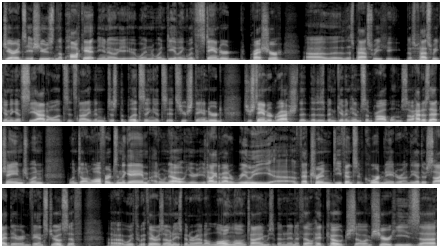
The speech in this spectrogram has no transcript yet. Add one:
Jared's issues in the pocket. You know, when when dealing with standard pressure uh, this past week, this past weekend against Seattle, it's it's not even just the blitzing; it's it's your standard it's your standard rush that, that has been giving him some problems. So how does that change when when John Wolford's in the game? I don't know. You're you're talking about a really uh, a veteran defensive coordinator on the other side there in Vance Joseph uh, with with Arizona. He's been around a long, long time. He's been an NFL head coach, so I'm sure he's uh,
